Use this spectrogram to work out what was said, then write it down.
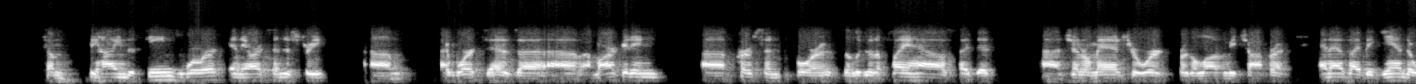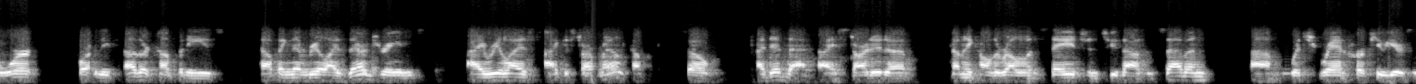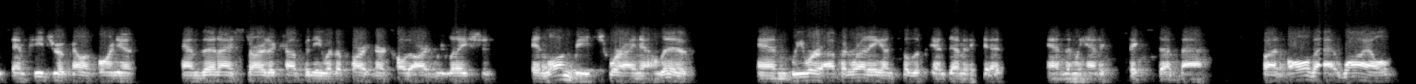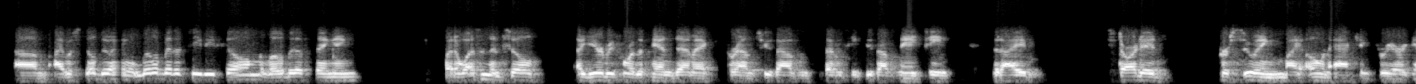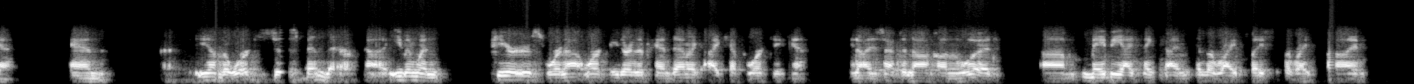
some behind the scenes work in the arts industry. Um, I worked as a, a marketing uh, person for the Laguna Playhouse. I did uh, general manager work for the Long Beach Opera. And as I began to work for these other companies, helping them realize their dreams, I realized I could start my own company. So I did that. I started a company called The Relevant Stage in 2007, um, which ran for a few years in San Pedro, California. And then I started a company with a partner called Art and Relation in Long Beach, where I now live. And we were up and running until the pandemic hit. And then we had to take a step back. But all that while, um, I was still doing a little bit of TV film, a little bit of singing. But it wasn't until a year before the pandemic, around 2017, 2018, that I started pursuing my own acting career again. And, you know, the work's just been there. Uh, even when peers were not working during the pandemic, I kept working. And, you know, I just have to knock on wood. Um, maybe I think I'm in the right place at the right time.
